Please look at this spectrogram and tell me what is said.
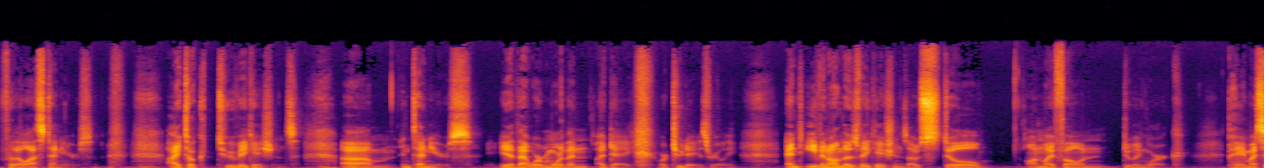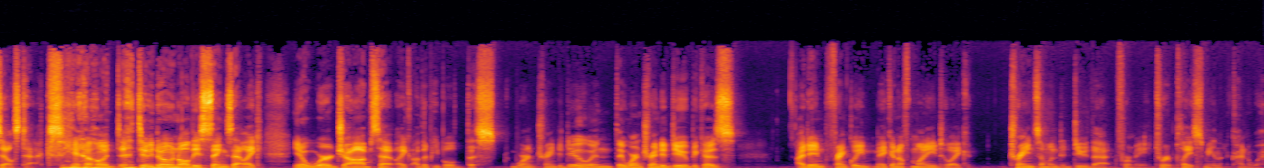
for the last 10 years. I took two vacations um, in 10 years yeah, that were more than a day or two days, really. And even on those vacations, I was still on my phone doing work, paying my sales tax, you know, doing all these things that, like, you know, were jobs that like other people just weren't trained to do. And they weren't trained to do because I didn't, frankly, make enough money to like train someone to do that for me, to replace me in that kind of way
